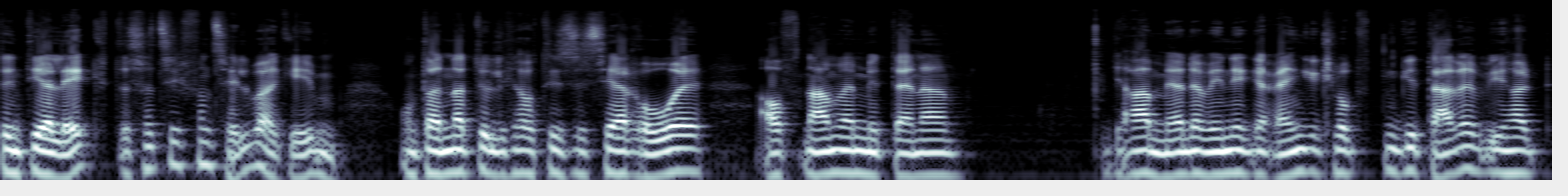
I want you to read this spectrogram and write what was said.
den Dialekt, das hat sich von selber ergeben. Und dann natürlich auch diese sehr rohe Aufnahme mit einer, ja, mehr oder weniger reingeklopften Gitarre, wie halt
